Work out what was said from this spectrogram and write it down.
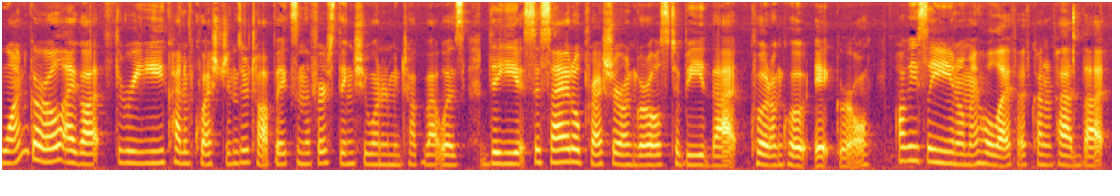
one girl, I got three kind of questions or topics, and the first thing she wanted me to talk about was the societal pressure on girls to be that quote unquote it girl. Obviously, you know, my whole life I've kind of had that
